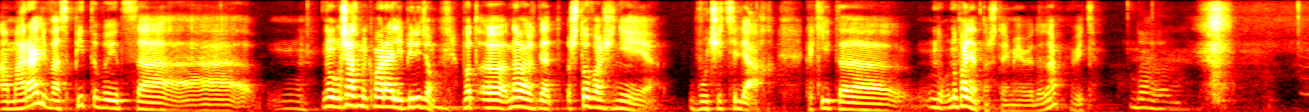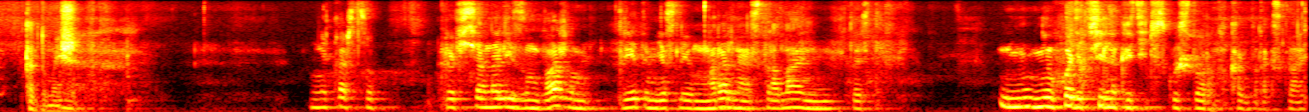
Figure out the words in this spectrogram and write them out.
а мораль воспитывается... А, ну, сейчас мы к морали перейдем. Вот, а, на ваш взгляд, что важнее в учителях? Какие-то... Ну, ну, понятно, что я имею в виду, да? Ведь? Да, да. Как думаешь? Мне кажется, профессионализм важен, при этом если моральная сторона, то есть не уходит в сильно критическую сторону, как бы так сказать.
